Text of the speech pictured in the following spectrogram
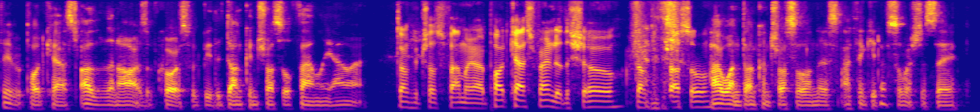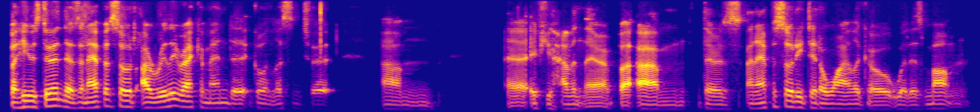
favorite podcast, other than ours, of course, would be the Duncan Trussell Family Hour. Duncan Trussell family, Hour podcast friend of the show, Duncan Trussell. I want Duncan Trussell on this. I think he'd have so much to say. But he was doing there's an episode. I really recommend it. Go and listen to it. Um, uh, if you haven't there, but um, there's an episode he did a while ago with his mum.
